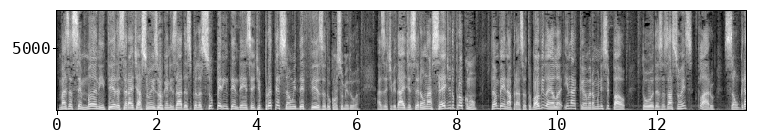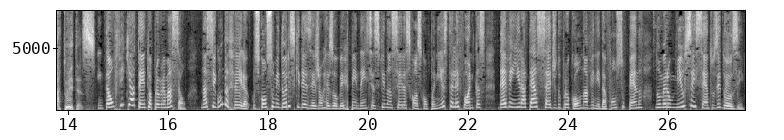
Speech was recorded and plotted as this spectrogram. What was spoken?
mas a semana inteira será de ações organizadas pela Superintendência de Proteção e Defesa do Consumidor. As atividades serão na sede do Procon, também na Praça Tubal Vilela e na Câmara Municipal. Todas as ações, claro, são gratuitas. Então fique atento à programação. Na segunda-feira, os consumidores que desejam resolver pendências financeiras com as companhias telefônicas devem ir até a sede do Procon na Avenida Afonso Pena, número 1612.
